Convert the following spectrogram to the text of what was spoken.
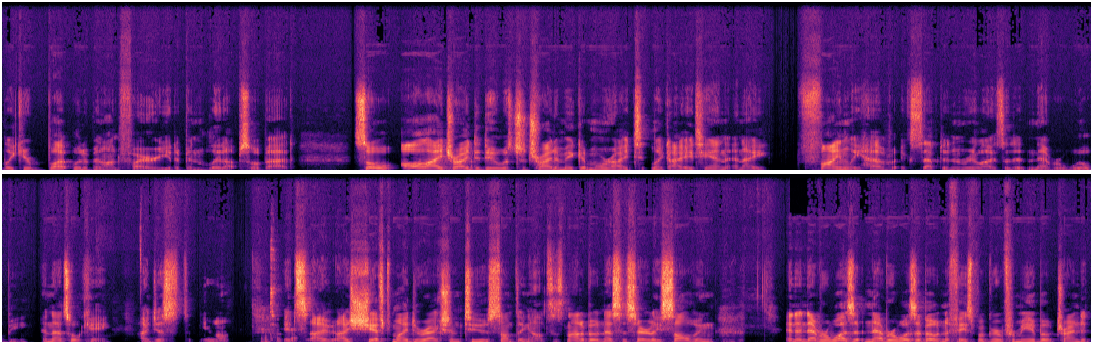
like your butt would have been on fire. You'd have been lit up so bad. So all I tried to do was to try to make it more IT, like IATN, and I finally have accepted and realized that it never will be, and that's okay. I just, you know, okay. it's I, I shift my direction to something else. It's not about necessarily solving, and it never was. It never was about in a Facebook group for me about trying to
